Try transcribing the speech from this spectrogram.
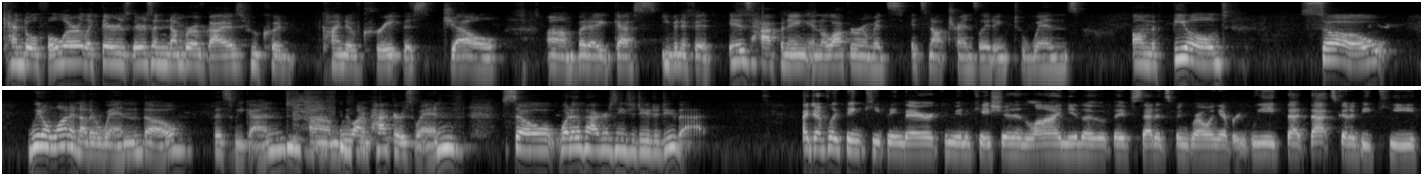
Kendall Fuller, like there's there's a number of guys who could kind of create this gel. Um, but I guess even if it is happening in the locker room, it's it's not translating to wins on the field. So we don't want another win though this weekend. Um, we want a Packers win. So what do the Packers need to do to do that? I definitely think keeping their communication in line, you know, they've said it's been growing every week, that that's going to be key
